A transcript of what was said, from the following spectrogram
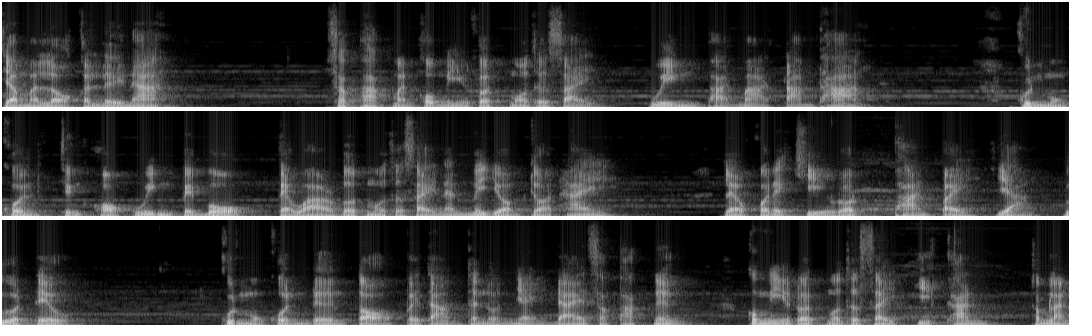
อย่ามาหลอกกันเลยนะ สักพักมันก็มีรถมอเตอร์ไซค์วิ่งผ่านมาตามทาง คุณมงคลจึงออกวิ่งไปโบก แต่ว่ารถมอเตอร์ไซค์นั้นไม่ยอมจอดให้ แล้วก็ได้ขี่รถผ่านไปอย่างรวดเร็ว คุณมงคลเดินต่อไปตามถนนใหญ่ได้สักพักหนึ่ง ก็มีรถมอเตอร์ไซค์อีกคันกำลัง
